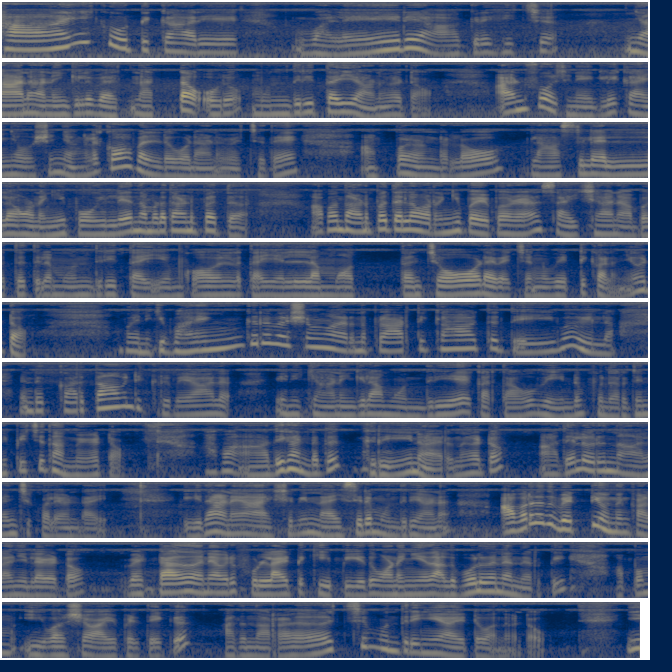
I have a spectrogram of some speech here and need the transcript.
Hi കൂട്ടുകാരെ. വളരെ ആഗ്രഹിച്ച് ഞാനാണെങ്കിൽ നട്ട ഒരു മുന്തിരി തൈയാണ് കേട്ടോ. അൺഫോർച്ചുനേറ്റ്ലി കഴിഞ്ഞ വർഷം ഞങ്ങൾ കോവലിന്റെ കൂടാണ് വെച്ചത്. അപ്പോഴുണ്ടല്ലോ ഗ്ലാസ്സിലെല്ലാം ഉണങ്ങിപ്പോയില്ലേ നമ്മുടെ തണുപ്പത്ത്? അപ്പം തണുപ്പത്തെല്ലാം ഉറങ്ങിപ്പോയപ്പോഴാണ് സഹിച്ചാൻ അബദ്ധത്തിൽ മുന്തിരി തൈയും കോവലിന്റെ തൈ എല്ലാം മൊത്തം ചോടെ വെച്ചങ്ങ് വെട്ടിക്കളഞ്ഞു കേട്ടോ. അപ്പോൾ എനിക്ക് ഭയങ്കര വിഷമമായിരുന്നു. പ്രാർത്ഥിക്കാത്ത ദൈവമില്ല. എന്റെ കർത്താവിന്റെ കൃപയാൽ എനിക്കാണെങ്കിൽ ആ മുന്തിരിയെ കർത്താവ് വീണ്ടും പുനർജനിപ്പിച്ച് തന്നു കേട്ടോ. അപ്പോൾ ആദ്യം കണ്ടത് ഗ്രീൻ ആയിരുന്നു കേട്ടോ. അതിലൊരു നാലഞ്ച് കൊലയുണ്ടായി. ഇതാണ് ആക്ച്വലി നൈസിലെ മുന്തിരിയാണ്. അവരത് വെട്ടിയൊന്നും കളഞ്ഞില്ല കേട്ടോ. വെട്ടാതെ തന്നെ അവർ ഫുള്ളായിട്ട് കീപ്പ് ചെയ്ത് ഉണങ്ങിയത് അതുപോലെ തന്നെ നിർത്തി. അപ്പം ഈ വർഷം ആയപ്പോഴത്തേക്ക് അത് നിറച്ച് മുന്തിരിങ്ങയായിട്ട് വന്നു കേട്ടോ.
